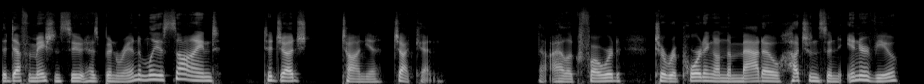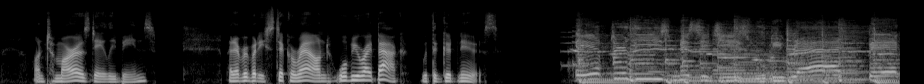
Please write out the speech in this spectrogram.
the defamation suit has been randomly assigned to Judge Tanya Chutkan. Now, I look forward to reporting on the Maddow Hutchinson interview on tomorrow's Daily Beans. But everybody stick around. We'll be right back with the good news. After these messages, we'll be right back.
